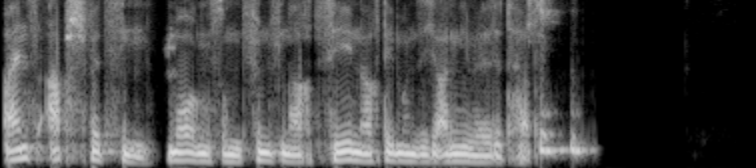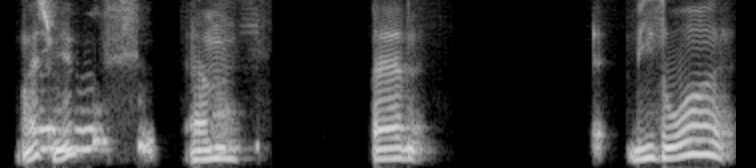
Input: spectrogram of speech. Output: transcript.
eins abschwitzen, morgens um fünf nach zehn, nachdem man sich angemeldet hat. weißt du wie? Ähm, ähm, wieso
